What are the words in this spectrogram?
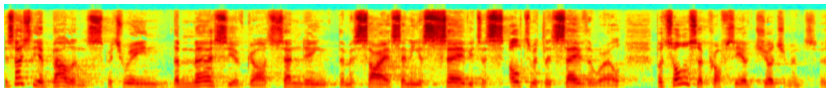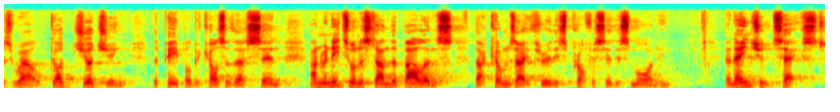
it's actually a balance between the mercy of God sending the Messiah, sending a Savior to ultimately save the world, but also prophecy of judgment as well. God judging the people because of their sin. And we need to understand the balance that comes out through this prophecy this morning. An ancient text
